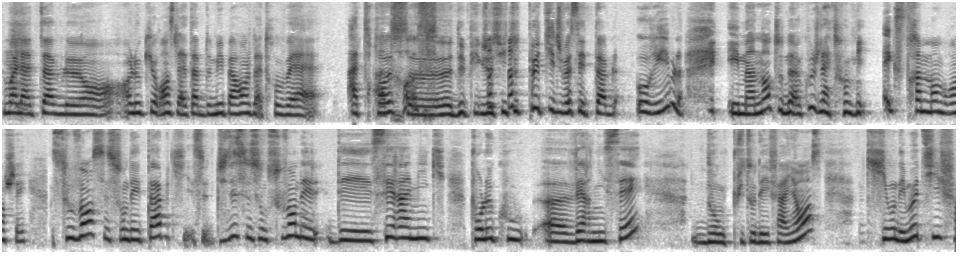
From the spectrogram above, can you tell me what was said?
Moi, la table, en, en l'occurrence, la table de mes parents, je la trouvais atroce, atroce. Euh, depuis que je suis toute petite. Je vois cette table horrible. Et maintenant, tout d'un coup, je la trouve mais, extrêmement branchée. Souvent, ce sont des tables qui, tu sais, ce sont souvent des, des céramiques, pour le coup, euh, vernissées, donc plutôt des faïences, qui ont des motifs.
